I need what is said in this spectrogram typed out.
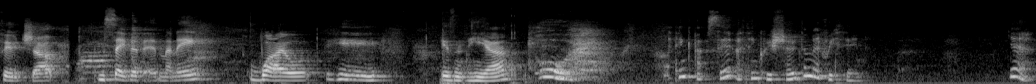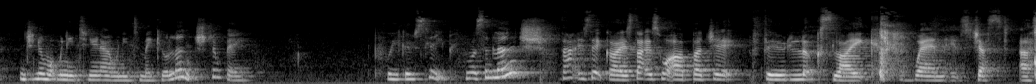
food shop and save a bit of money while he isn't here. Oh, I think that's it. I think we've showed them everything. Yeah, and you know what we need to do now? We need to make your lunch, don't we? Before you go sleep. You want some lunch? That is it, guys. That is what our budget food looks like when it's just us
